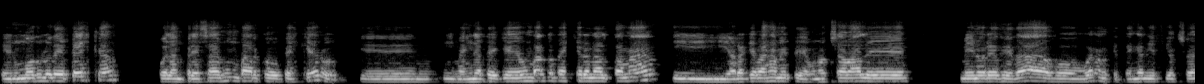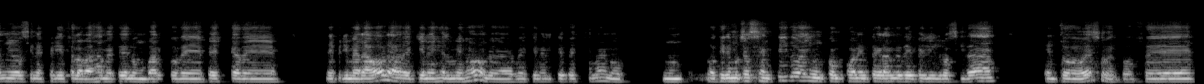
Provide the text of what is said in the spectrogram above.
en un módulo de pesca, pues la empresa es un barco pesquero. imagínate que es un barco pesquero en alta mar y ahora que vas a meter a unos chavales menores de edad o, bueno, que tengan 18 años sin experiencia, lo vas a meter en un barco de pesca de, de primera hora, a ver quién es el mejor, a ver quién es el que pesca más. No, no, tiene mucho sentido, hay un componente grande de peligrosidad en todo eso. Entonces,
